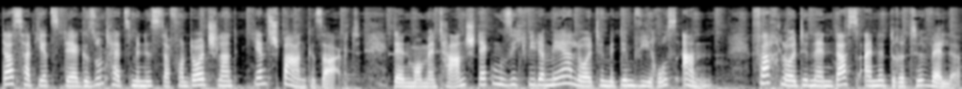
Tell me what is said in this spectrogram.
Das hat jetzt der Gesundheitsminister von Deutschland, Jens Spahn, gesagt. Denn momentan stecken sich wieder mehr Leute mit dem Virus an. Fachleute nennen das eine dritte Welle.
